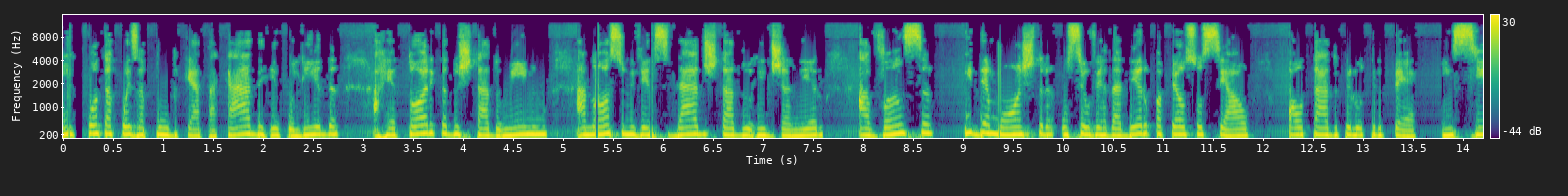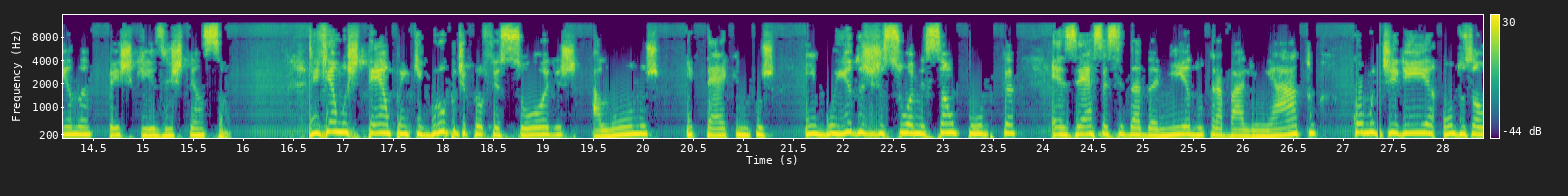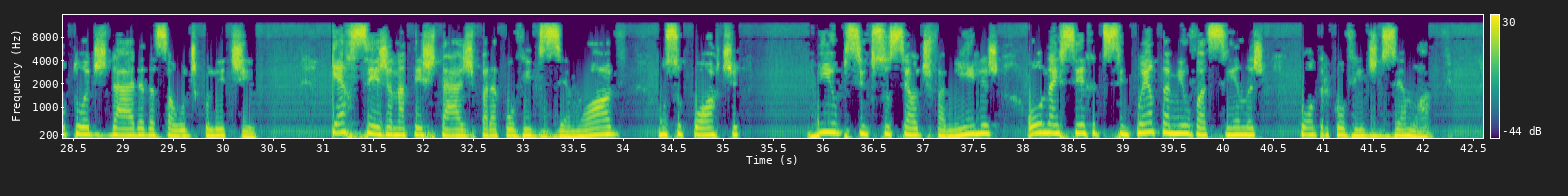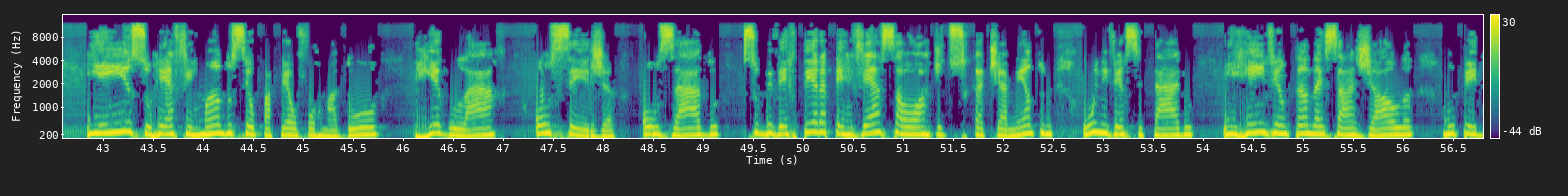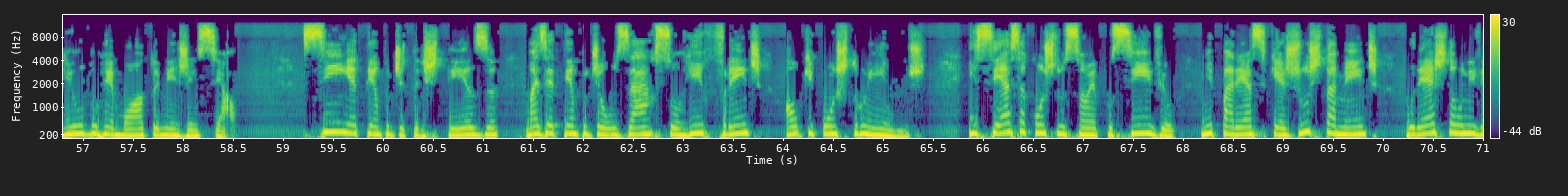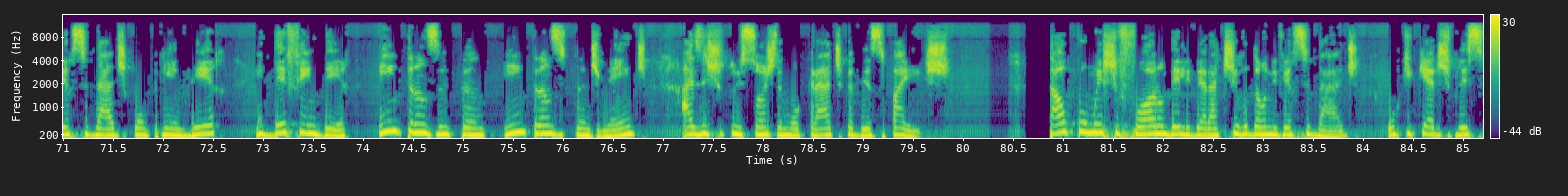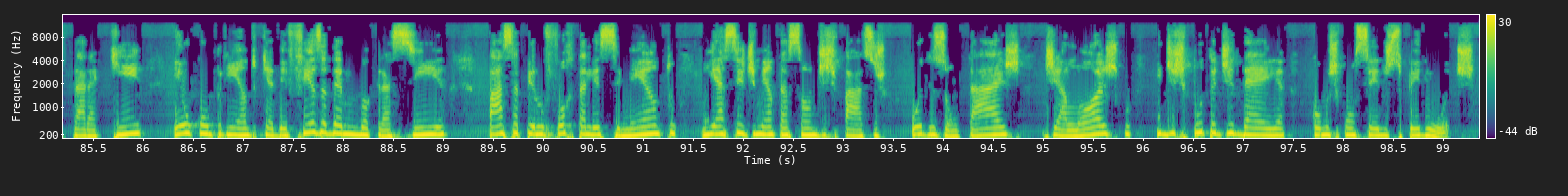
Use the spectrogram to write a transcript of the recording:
enquanto a coisa pública é atacada e recolhida, a retórica do Estado mínimo, a nossa Universidade do Estado do Rio de Janeiro avança e demonstra o seu verdadeiro papel social, pautado pelo tripé ensina, pesquisa e extensão. Vivemos tempo em que grupo de professores, alunos e técnicos, imbuídos de sua missão pública, exerce a cidadania no trabalho em ato, como diria um dos autores da área da saúde coletiva. Quer seja na testagem para a Covid-19, no suporte biopsicossocial de famílias ou nas cerca de 50 mil vacinas contra a Covid-19. E é isso reafirmando seu papel formador, regular, ou seja, ousado, subverter a perversa ordem do sucateamento universitário e reinventando as salas de aula no período remoto emergencial. Sim, é tempo de tristeza, mas é tempo de ousar sorrir frente ao que construímos. E se essa construção é possível, me parece que é justamente por esta universidade compreender e defender intransitantemente as instituições democráticas desse país. Tal como este fórum deliberativo da universidade. O que quero explicitar aqui, eu compreendo que a defesa da democracia passa pelo fortalecimento e a sedimentação de espaços horizontais, dialógico e disputa de ideia, como os conselhos superiores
